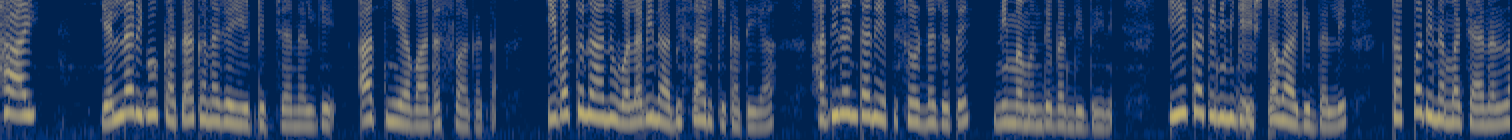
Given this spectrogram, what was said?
ಹಾಯ್. ಎಲ್ಲರಿಗೂ ಕಥಾಕನಜ ಯೂಟ್ಯೂಬ್ ಚಾನಲ್ಗೆ ಆತ್ಮೀಯವಾದ ಸ್ವಾಗತ. ಇವತ್ತು ನಾನು ಒಲವಿನ ಅಭಿಸಾರಿಕೆ ಕಥೆಯ ಹದಿನೆಂಟನೇ ಎಪಿಸೋಡ್ನ ಜೊತೆ ನಿಮ್ಮ ಮುಂದೆ ಬಂದಿದ್ದೇನೆ. ಈ ಕತೆ ನಿಮಗೆ ಇಷ್ಟವಾಗಿದ್ದಲ್ಲಿ ತಪ್ಪದೆ ನಮ್ಮ ಚಾನಲ್ನ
